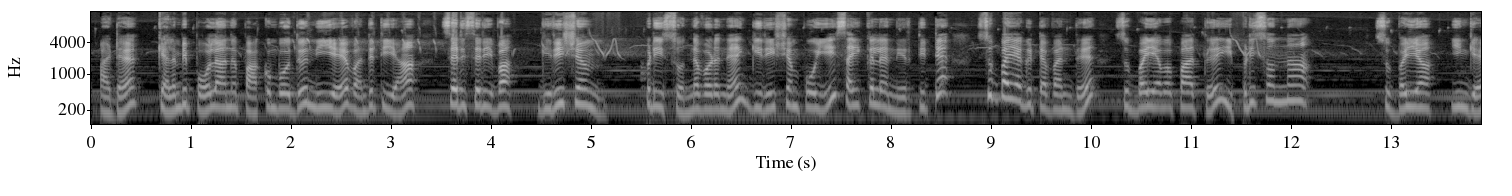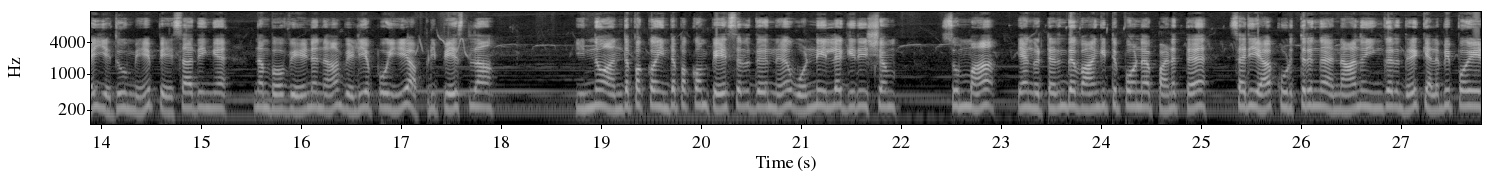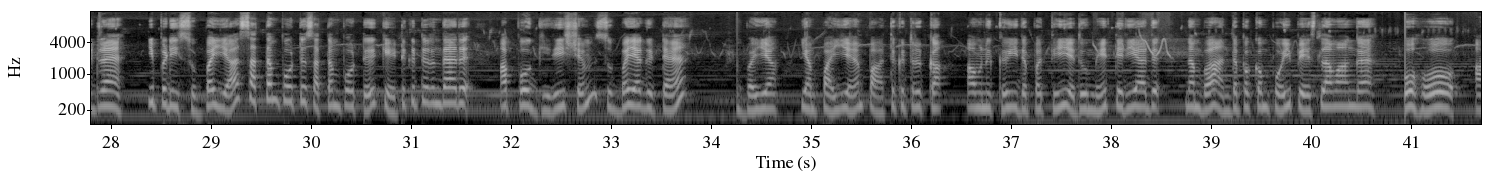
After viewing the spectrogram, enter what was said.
அட கிளம்பி போலான்னு பார்க்கும்போது நீயே வந்துட்டியா? சரி சரி வா கிரீஷம். அப்படி சொன்ன உடனே கிரீஷம் போய் சைக்கிளை நிறுத்திட்டு சுப்பையா கிட்ட வந்து சுப்பையாவை பார்த்து இப்படி சொன்னான் சுப்பையா இங்க எதுவுமே பேசாதீங்க. நம்ம வேணும்னா வெளியே போய் அப்படி பேசலாம். இன்னும் அந்த பக்கம் இந்த பக்கம் பேசுறதுன்னு ஒன்றும் இல்லை கிரீஷம். சும்மா என்கிட்ட இருந்து வாங்கிட்டு போன பணத்தை சரியா கொடுத்துருங்க. நானும் இங்கிருந்து கிளம்பி போயிடுறேன். இப்படி சுப்பையா சத்தம் போட்டு சத்தம் போட்டு கேட்டுக்கிட்டு இருந்தாரு. அப்போ கிரீஷம் சுப்பையா கிட்ட சுப்பையா என் பையன் பார்த்துக்கிட்டு இருக்கான் அவனுக்கு இதை பத்தி எதுவுமே தெரியாது. நம்ம அந்த பக்கம் போய் பேசலாம் வாங்க. ஓஹோ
